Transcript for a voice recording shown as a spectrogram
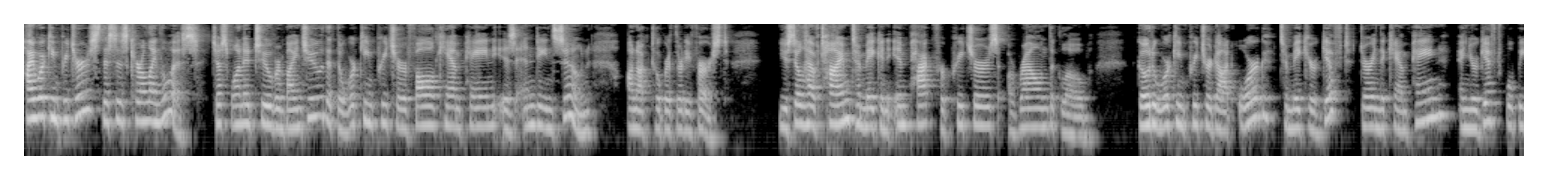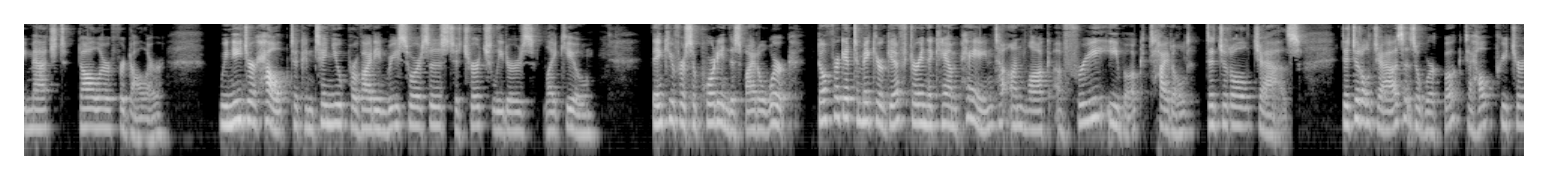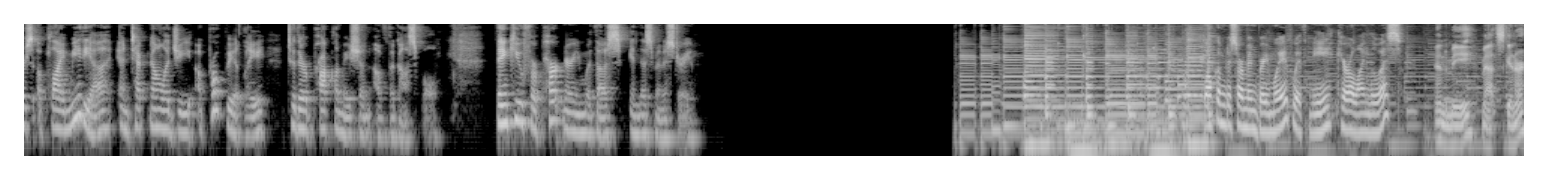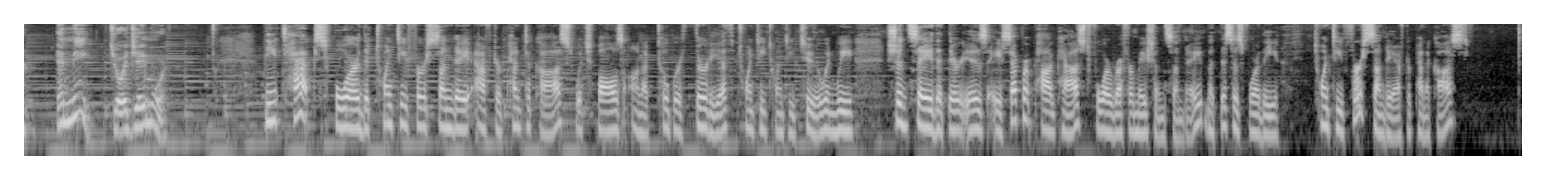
Hi, Working Preachers. This is Caroline Lewis. Just wanted to remind you that the Working Preacher Fall campaign is ending soon on October 31st. You still have time to make an impact for preachers around the globe. Go to workingpreacher.org to make your gift during the campaign, and your gift will be matched dollar for dollar. We need your help to continue providing resources to church leaders like you. Thank you for supporting this vital work. Don't forget to make your gift during the campaign to unlock a free ebook titled Digital Jazz. Digital Jazz is a workbook to help preachers apply media and technology appropriately to their proclamation of the gospel. Thank you for partnering with us in this ministry. Welcome to Sermon Brainwave with me, Caroline Lewis. And me, Matt Skinner. And me, Joy J. Moore. The text for the 21st Sunday after Pentecost, which falls on October 30th, 2022, and we should say that there is a separate podcast for Reformation Sunday, but this is for the 21st Sunday after Pentecost,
